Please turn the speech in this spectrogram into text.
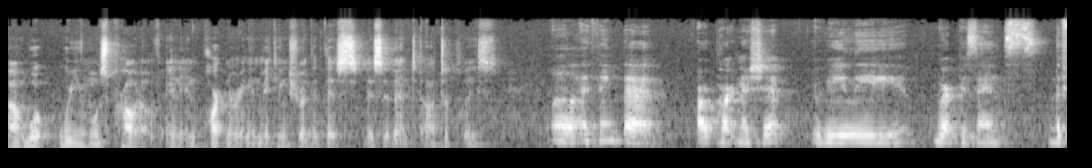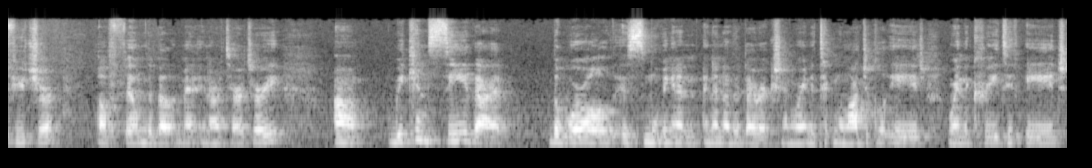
uh, what were you most proud of in, in partnering and making sure that this, this event uh, took place? Well, I think that our partnership really represents the future of film development in our territory. Um, we can see that the world is moving in, in another direction. We're in a technological age, we're in the creative age,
